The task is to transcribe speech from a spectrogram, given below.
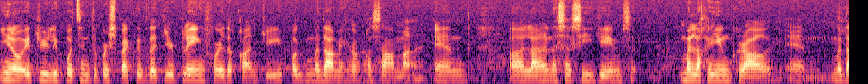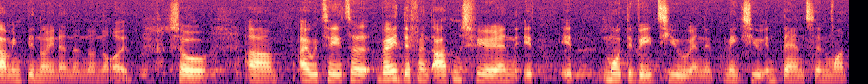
you know, it really puts into perspective that you're playing for the country pag madami kang kasama and uh, lalo na sa SEA Games, malaki yung crowd and madaming Pinoy na nanonood. So, um, I would say it's a very different atmosphere and it it motivates you and it makes you intense and want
